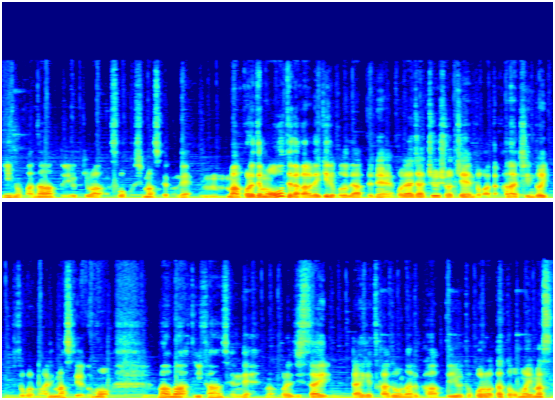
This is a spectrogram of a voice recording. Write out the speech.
いいのかなという気はすごくしますけどね。うん。まあこれでも大手だからできることであってね、これはじゃあ中小チェーンとかってかなりしんどいってところもありますけれども、まあまあ、いかんせんね、まあこれ実際来月からどうなるかっていうところだと思います。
